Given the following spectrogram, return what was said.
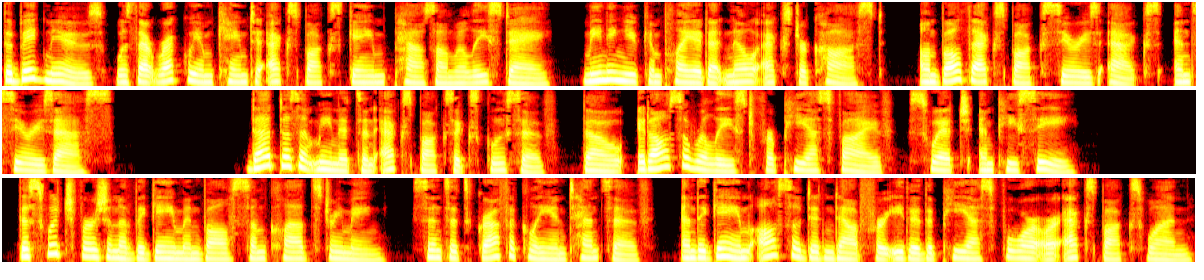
The big news was that Requiem came to Xbox Game Pass on release day, meaning you can play it at no extra cost, on both Xbox Series X and Series S. That doesn't mean it's an Xbox exclusive, though, it also released for PS5, Switch and PC. The Switch version of the game involves some cloud streaming, since it's graphically intensive, and the game also didn't out for either the PS4 or Xbox One,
